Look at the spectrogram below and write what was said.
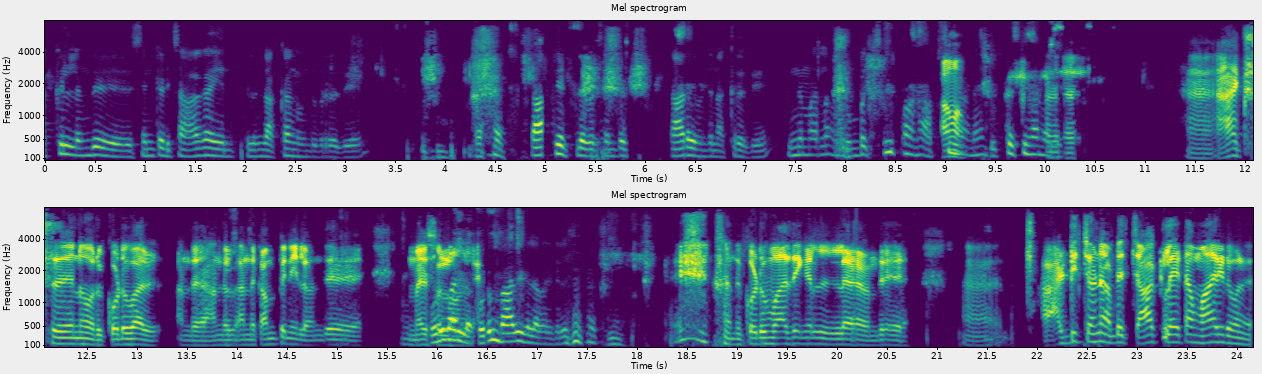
அக்கிள்ல இருந்து சென்ட் அடிச்ச ஆகாயத்துல இருந்து அக்காங்க வந்து விடுறது. சாக்லேட் ஃபிளேவர் சென்ட் காடை வந்து நக்குறது. இந்த மாதிரிலாம் ரொம்ப சீப்பான அப்சனான டிஸ்கஸ்டிங்கான ஆக்ஸ்னு ஒரு கொடுவால் அந்த அந்த அந்த கம்பெனில வந்து கொடும்பாவிகள் அவர்கள். அந்த கொடுமாதிங்கள்ல வந்து ஆஹ், அடிச்சோன்னே அப்படியே சாக்லேட்டா மாறிடுவாங்க.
